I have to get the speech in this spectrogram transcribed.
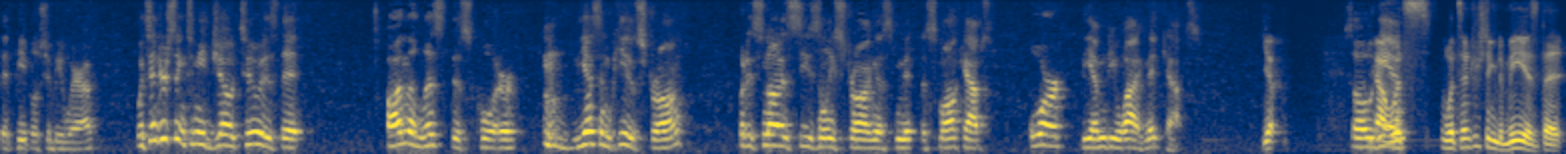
that people should be aware of. What's interesting to me, Joe, too, is that on the list this quarter, the S&P is strong, but it's not as seasonally strong as mid, the small caps or the MDY mid caps. Yep. So yeah, again, what's what's interesting to me is that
